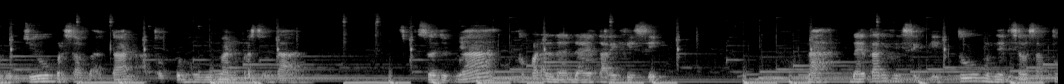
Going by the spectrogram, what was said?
menuju persahabatan ataupun hubungan percintaan. Selanjutnya, kepada ada daya tarik fisik. Nah, daya tarik fisik itu menjadi salah satu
